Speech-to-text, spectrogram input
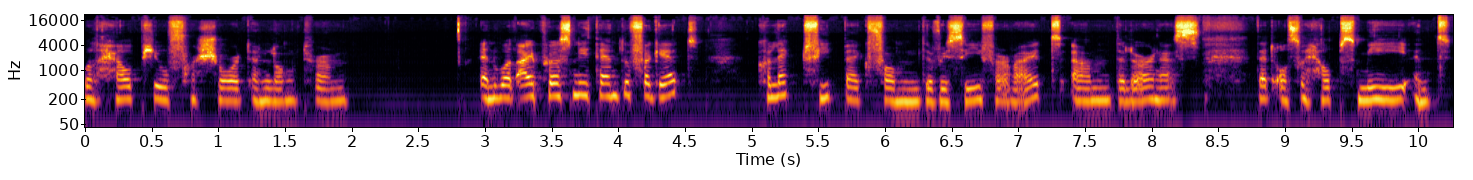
will help you for short and long term and what I personally tend to forget, collect feedback from the receiver, right? Um, the learners. That also helps me and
